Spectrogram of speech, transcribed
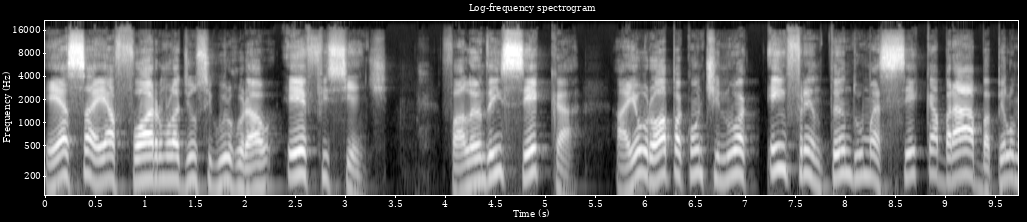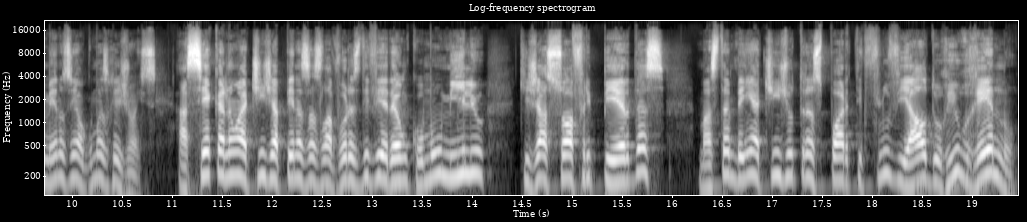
Essa é a fórmula de um seguro rural eficiente. Falando em seca, a Europa continua enfrentando uma seca braba, pelo menos em algumas regiões. A seca não atinge apenas as lavouras de verão, como o milho, que já sofre perdas, mas também atinge o transporte fluvial do rio Reno,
